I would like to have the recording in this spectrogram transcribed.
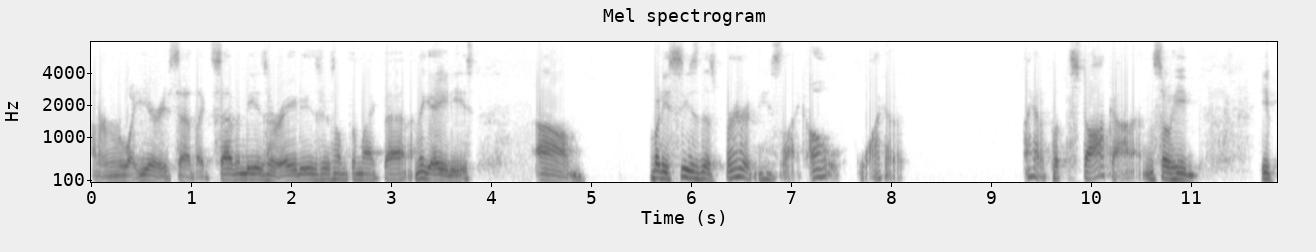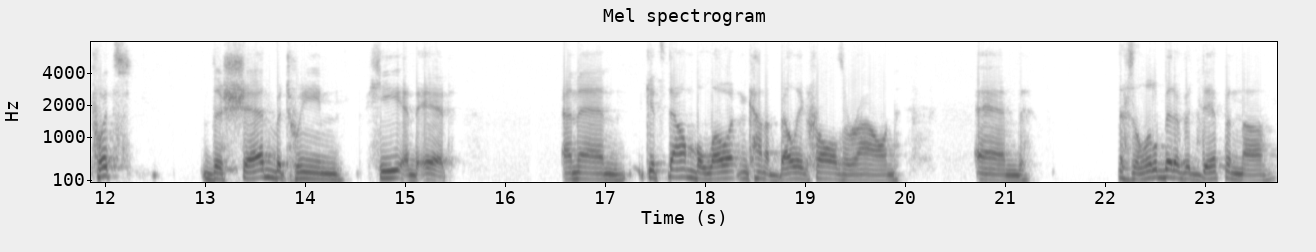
I don't remember what year he said, like 70s or 80s or something like that. I think 80s. Um, but he sees this bird and he's like, oh, well, I gotta I got to put the stock on it. And so he he puts the shed between he and it, and then gets down below it and kind of belly crawls around. And there's a little bit of a dip in the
